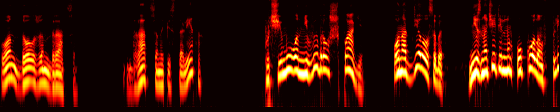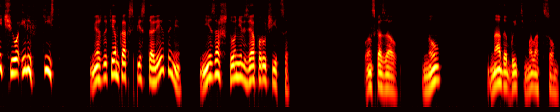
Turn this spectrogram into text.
он должен драться. Драться на пистолетах? Почему он не выбрал шпаги? Он отделался бы незначительным уколом в плечо или в кисть, между тем, как с пистолетами ни за что нельзя поручиться. Он сказал, ну, надо быть молодцом.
